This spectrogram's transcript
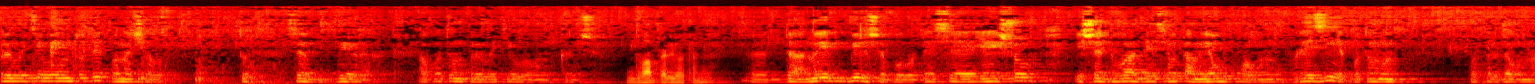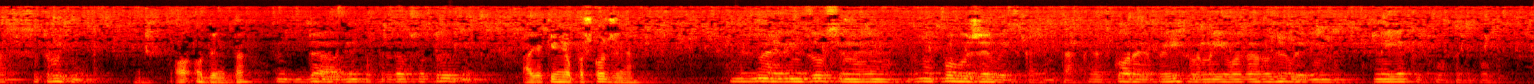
Прилетіло він туди поначалу, тут все в дирах, а потім прилетіло вон в кришу. Два прильоти, не? Е, Да, ну їх більше було. Десь е, я йшов, і ще два десь отам я упав ну, в грязі, а потім он пострадав у нас сотрудник. О- Один, так? Да, один пострадав сотрудник. А які в нього пошкодження? Не знаю, він зовсім е, ну, полуживий, скажімо так. Скоро я приїхала, ми його загрузили, він ніякий хлопець був.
